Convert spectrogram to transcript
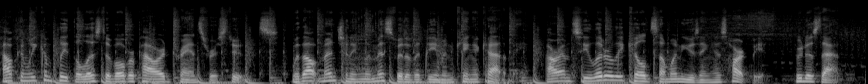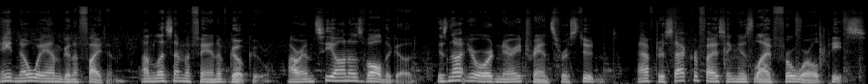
How can we complete the list of overpowered transfer students without mentioning the misfit of a Demon King Academy? Our MC literally killed someone using his heartbeat. Who does that? Ain't no way I'm gonna fight him, unless I'm a fan of Goku. Our MC Anos Voldigoad is not your ordinary transfer student. After sacrificing his life for world peace,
